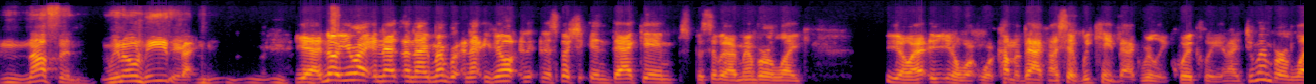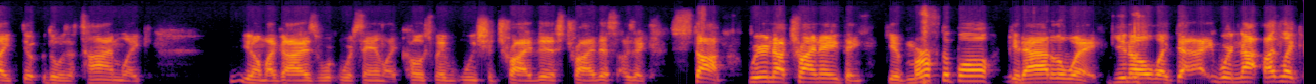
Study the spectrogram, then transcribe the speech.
nothing. We don't need it. Right. Yeah, no, you're right. And that, and I remember, and you know, and especially in that game specifically, I remember like, you know, you know, we're, we're, coming back. And I said we came back really quickly, and I do remember like there, there was a time like you know, my guys were, were, saying like, coach, maybe we should try this, try this. I was like, stop. We're not trying anything. Give Murph the ball, get out of the way. You know, like that. We're not I, like,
